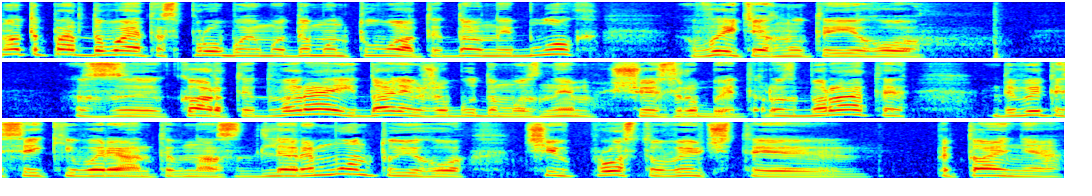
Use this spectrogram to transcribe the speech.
Ну а тепер давайте спробуємо демонтувати даний блок, витягнути його з карти дверей і далі вже будемо з ним щось робити. Розбирати, дивитися, які варіанти в нас для ремонту його, чи просто вивчити питання,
